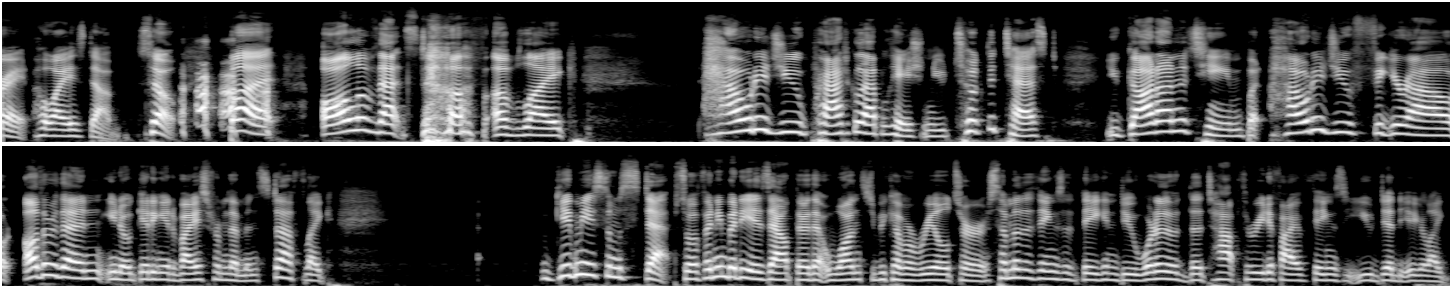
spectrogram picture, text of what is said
right, Hawaii's dumb. So, but all of that stuff of like, how did you practical application? You took the test, you got on a team, but how did you figure out other than you know getting advice from them and stuff like? Give me some steps. So, if anybody is out there that wants to become a realtor, some of the things that they can do. What are the, top three to five things that you did that you're like,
